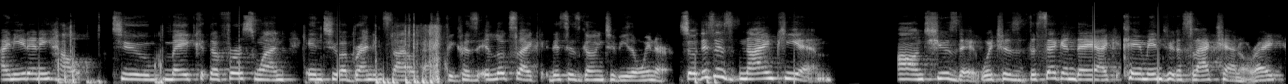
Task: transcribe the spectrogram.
I need any help to make the first one into a branding style bag because it looks like this is going to be the winner. So this is 9 p.m on Tuesday, which is the second day I came into the Slack channel, right?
